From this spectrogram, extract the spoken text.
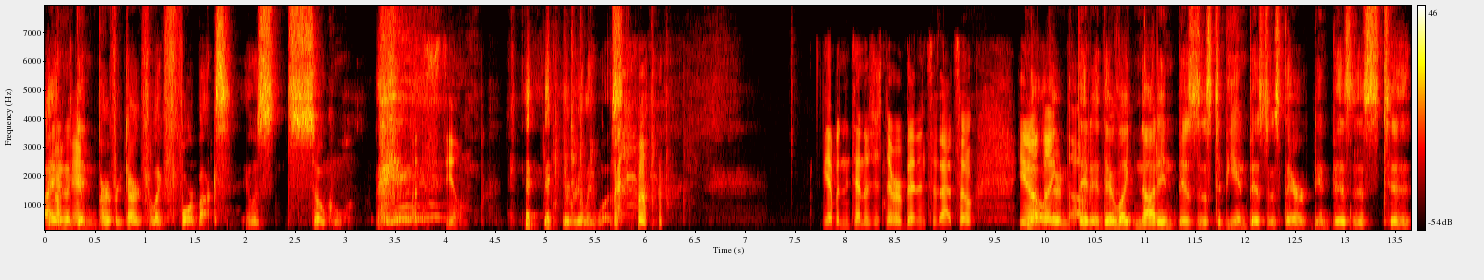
I ended up getting Perfect Dark for like four bucks. It was so cool. That's a steal. it really was. Yeah, but Nintendo's just never been into that. So, you know, no, like, they're, uh, they're they're like not in business to be in business. They're in business to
